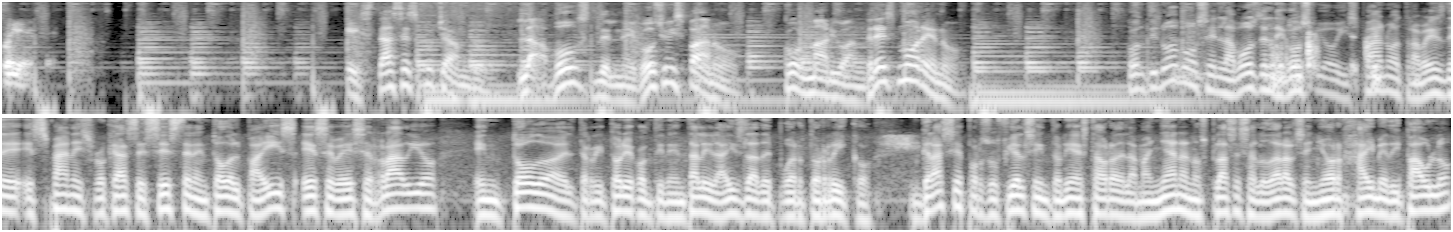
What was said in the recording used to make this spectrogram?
Cuídense. Estás escuchando La Voz del Negocio Hispano con Mario Andrés Moreno. Continuamos en la voz del negocio hispano a través de Spanish Broadcast System en todo el país, SBS Radio, en todo el territorio continental y la isla de Puerto Rico. Gracias por su fiel sintonía a esta hora de la mañana. Nos place saludar al señor Jaime Di Paulo.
